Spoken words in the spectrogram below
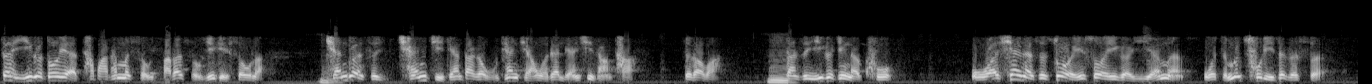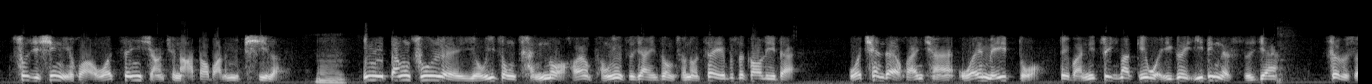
这一个多月，他把他们手把他手机给收了。前段时前几天大概五天前，我在联系上他，知道吧？嗯。但是一个劲的哭。我现在是作为说一个爷们，我怎么处理这个事？说句心里话，我真想去拿刀把他们劈了。嗯。因为当初呢有一种承诺，好像朋友之间一种承诺，这也不是高利贷，我欠债还钱，我也没躲，对吧？你最起码给我一个一定的时间，是不是？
